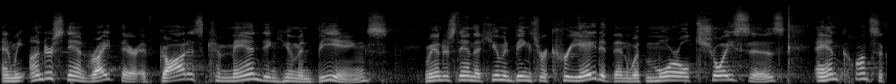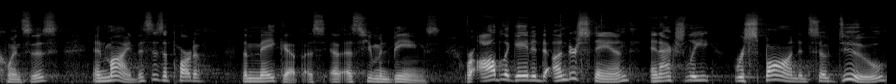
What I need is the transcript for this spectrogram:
And we understand right there if God is commanding human beings, we understand that human beings were created then with moral choices and consequences in mind. This is a part of the makeup as, as human beings. We're obligated to understand and actually respond and so do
